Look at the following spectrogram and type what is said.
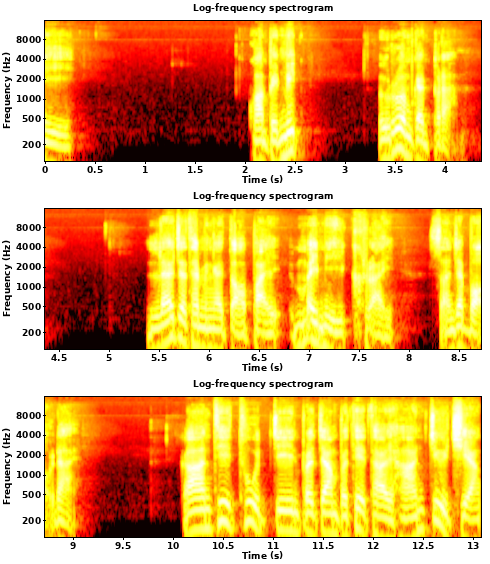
มีความเป็นมิตรร่วมกันปราบ แล้วจะทำยังไงต่อไปไม่มีใครสันจะบอกได้ การที่ทูตจีนประจำประเทศไทยหานจื้อเฉียง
